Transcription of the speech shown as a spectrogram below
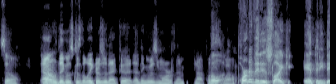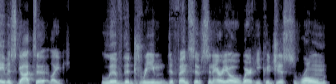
So I don't think it was because the Lakers are that good. I think it was more of them not playing well, well. Part of it is like Anthony Davis got to like live the dream defensive scenario where he could just roam.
